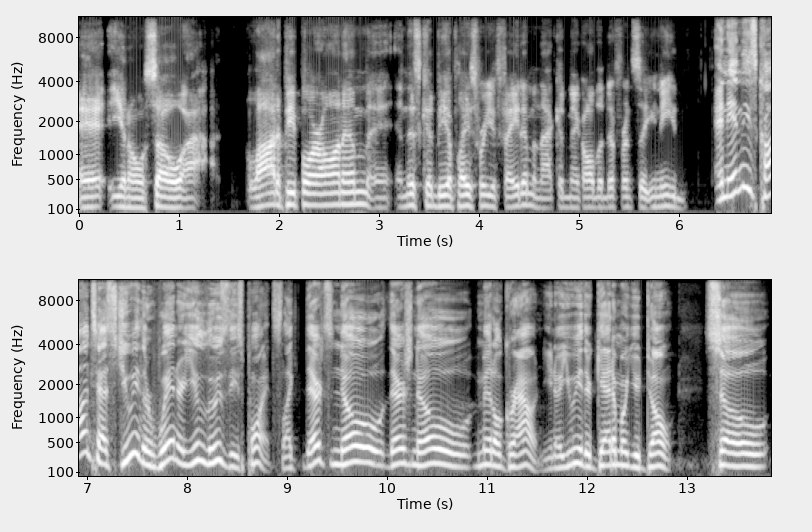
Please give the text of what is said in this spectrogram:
Uh, you know, so uh, a lot of people are on him, and this could be a place where you fade him, and that could make all the difference that you need. And in these contests, you either win or you lose these points. Like there's no there's no middle ground. You know, you either get them or you don't. So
